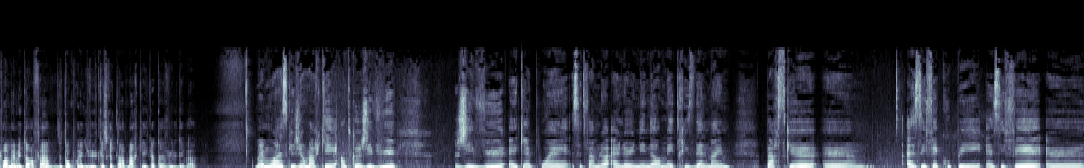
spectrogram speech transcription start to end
toi-même étant femme, de ton point de vue, qu'est-ce que tu as remarqué quand tu as vu le débat? Mais moi, ce que j'ai remarqué, en tout cas, j'ai vu, j'ai vu à quel point cette femme-là, elle a une énorme maîtrise d'elle-même parce que euh, elle s'est fait couper, elle s'est fait euh,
